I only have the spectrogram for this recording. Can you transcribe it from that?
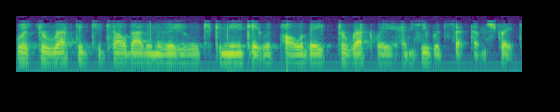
was directed to tell that individual to communicate with Paul Abbate directly, and he would set them straight.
